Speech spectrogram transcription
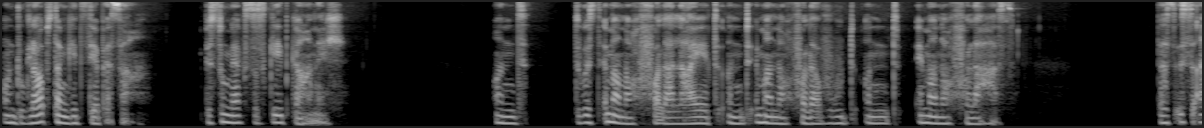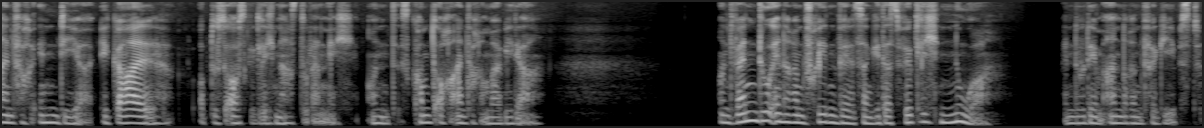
Und du glaubst, dann geht's dir besser, bis du merkst, es geht gar nicht. Und du bist immer noch voller Leid und immer noch voller Wut und immer noch voller Hass. Das ist einfach in dir, egal ob du es ausgeglichen hast oder nicht. Und es kommt auch einfach immer wieder. Und wenn du inneren Frieden willst, dann geht das wirklich nur, wenn du dem anderen vergibst.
